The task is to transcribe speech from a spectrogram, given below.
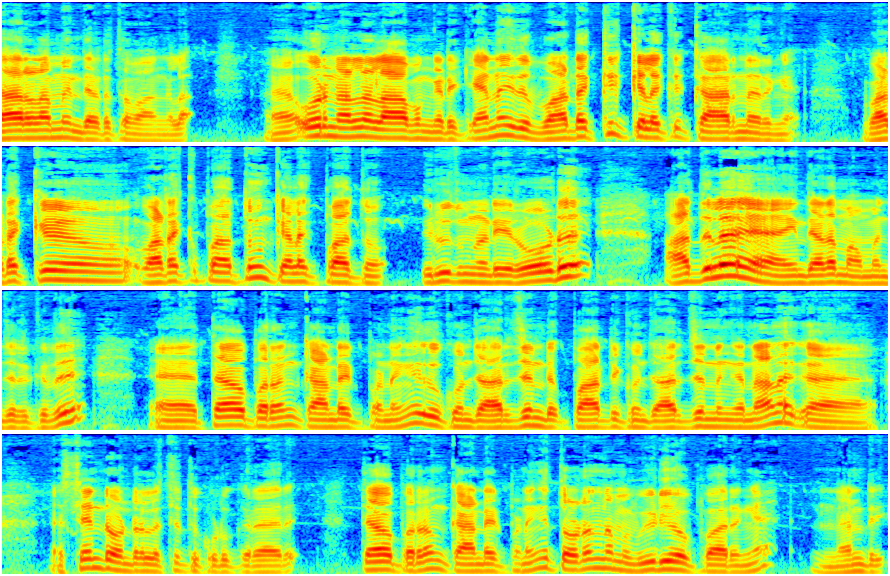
தாராளமாக இந்த இடத்த வாங்கலாம். ஒரு நல்ல லாபம் கிடைக்கும். ஏன்னா இது வடக்கு கிழக்கு கார்னருங்க. வடக்கு வடக்கு பார்த்தும் கிழக்கு பார்த்தும் இருபது முன்னாடி ரோடு. அதில் இந்த இடம் அமைஞ்சிருக்குது. தேவைப்படுறவங்க காண்டாக்ட் பண்ணுங்கள் இது கொஞ்சம் அர்ஜென்ட் பார்ட்டி கொஞ்சம் அர்ஜென்ட்டுங்கிறனால சென்ட் ஒன்றரை லட்சத்துக்கு கொடுக்குறாரு. தேவைப்படுறவங்க காண்டாக்ட் பண்ணுங்கள் தொடர்ந்து நம்ம வீடியோ பாருங்கள் நன்றி.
